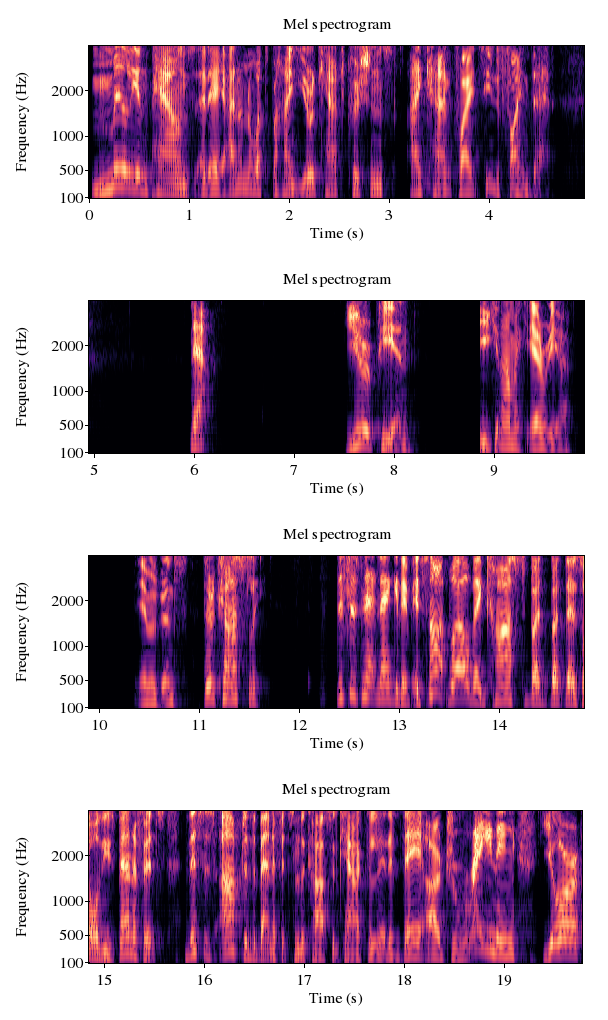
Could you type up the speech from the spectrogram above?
million pounds a day. I don't know what's behind your couch cushions. I can't quite seem to find that. Now, European Economic Area immigrants, they're costly. This is net negative. It's not well they cost, but but there's all these benefits. This is after the benefits and the costs are calculated. They are draining your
